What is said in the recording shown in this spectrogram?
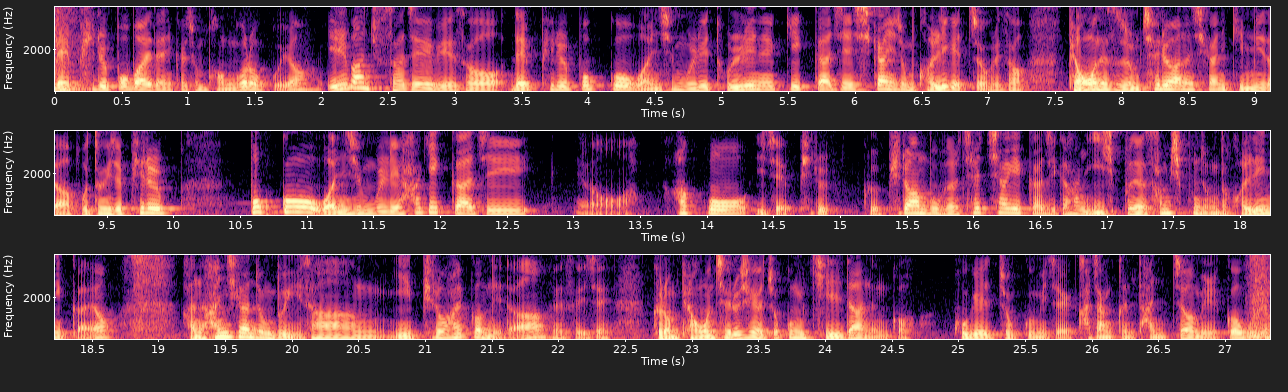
내 피를 뽑아야 되니까 좀 번거롭고요. 일반 주사제에 비해서 내 피를 뽑고 원심 분리 돌리기까지 시간이 좀 걸리겠죠. 그래서 병원에서 좀 체류하는 시간이 깁니다. 보통 이제 피를 뽑고 원심 분리 하기까지 어, 하고 이제 피를 그 필요한 부분을 채취하기까지가 한 20분에서 30분 정도 걸리니까요. 한 1시간 정도 이상이 필요할 겁니다. 그래서 이제 그런 병원 체류 시간이 조금 길다는 거. 그게 조금 이제 가장 큰 단점일 거고요.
